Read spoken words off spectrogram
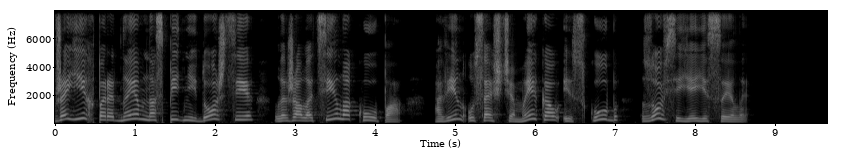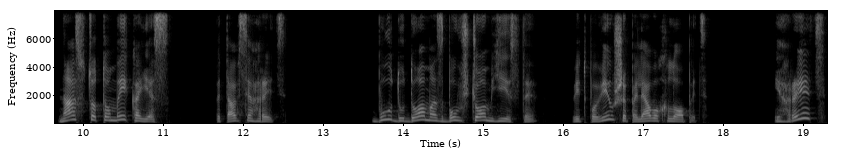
Вже їх перед ним на спідній дошці лежала ціла купа, а він усе ще микав і скуб зо всієї сили. Насто то микаєс? питався Гриць. Буду дома з бовщом їсти, відповів шепеляво хлопець. І Гриць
